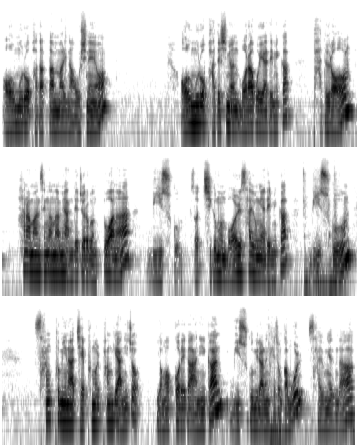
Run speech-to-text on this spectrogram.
어음으로 받았단 말이 나오시네요. 어음으로 받으시면 뭐라고 해야 됩니까? 받으럼 하나만 생각나면 안 되죠, 여러분. 또 하나 미수금. 그래서 지금은 뭘 사용해야 됩니까? 미수금. 상품이나 제품을 판 게 아니죠. 영업 거래가 아니니까 미수금이라는 계정 과목을 사용해야 된다.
